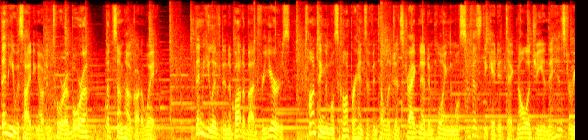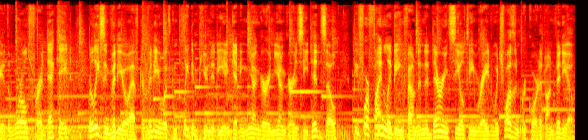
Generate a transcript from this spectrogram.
Then he was hiding out in Tora Bora, but somehow got away. Then he lived in Abbottabad for years, taunting the most comprehensive intelligence dragnet employing the most sophisticated technology in the history of the world for a decade, releasing video after video with complete impunity and getting younger and younger as he did so, before finally being found in a daring SEAL team raid which wasn't recorded on video,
